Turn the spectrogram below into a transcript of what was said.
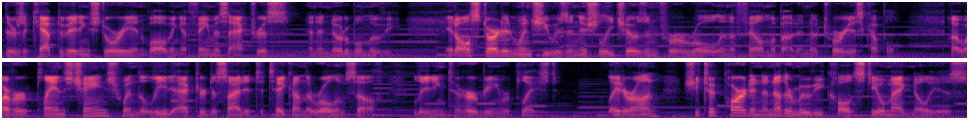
there's a captivating story involving a famous actress and a notable movie. It all started when she was initially chosen for a role in a film about a notorious couple. However, plans changed when the lead actor decided to take on the role himself, leading to her being replaced. Later on, she took part in another movie called Steel Magnolias,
